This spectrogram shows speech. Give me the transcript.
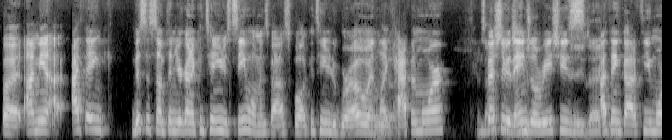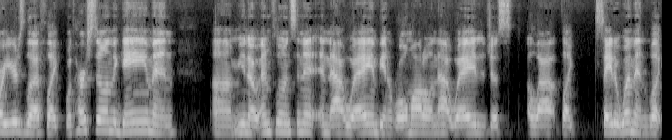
But I mean, I, I think this is something you're going to continue to see in women's basketball continue to grow and Oh, like yeah. happen more And especially with Angel Reese. She's I think got a few more years left. Like with her still in the game and um, you know influencing it in that way and being a role model in that way to just allow like say to women, look,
